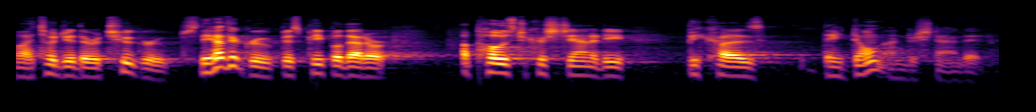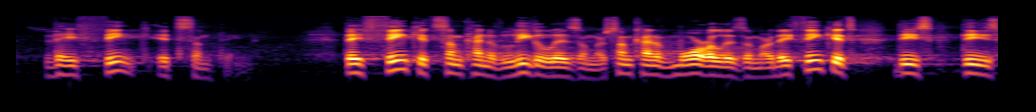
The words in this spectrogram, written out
Well, I told you there are two groups. The other group is people that are opposed to Christianity because they don't understand it. They think it's something. They think it's some kind of legalism or some kind of moralism, or they think it's these, these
